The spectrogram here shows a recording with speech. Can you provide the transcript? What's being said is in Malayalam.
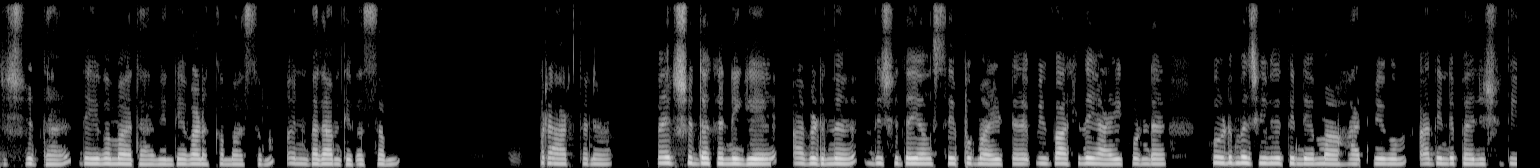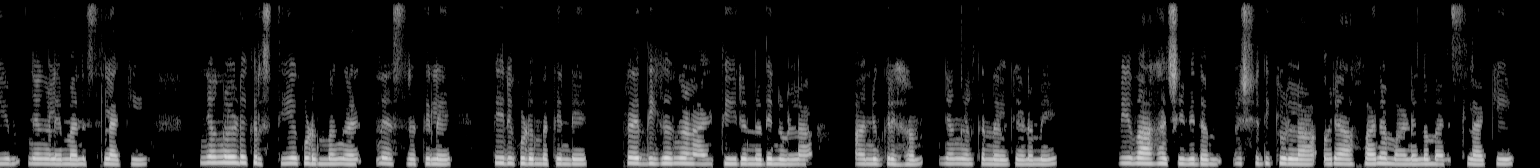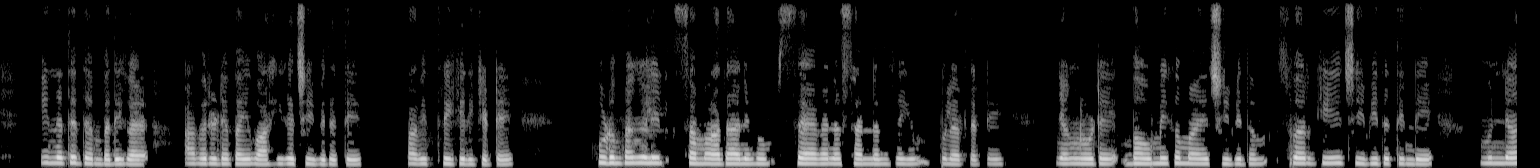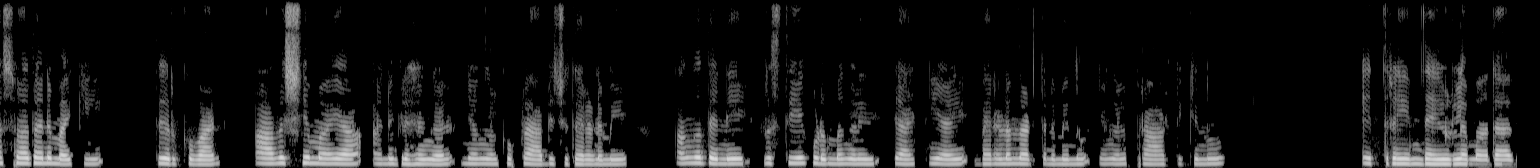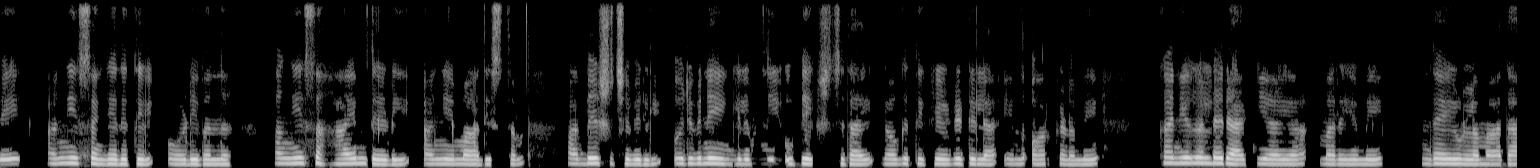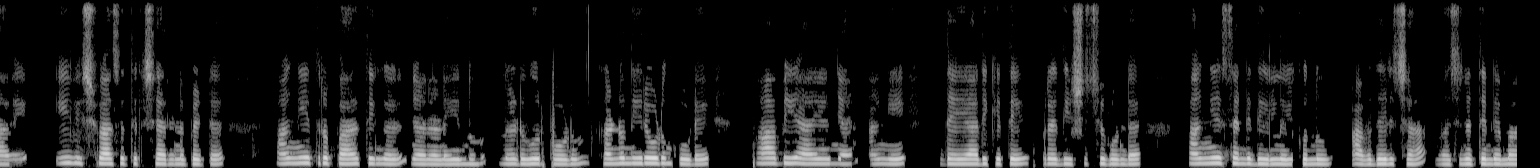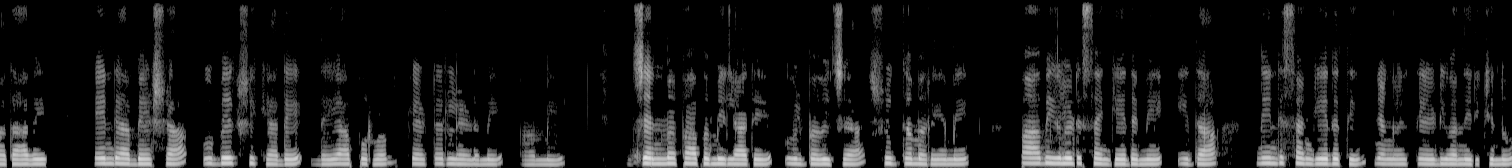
പരിശുദ്ധ ദൈവമാതാവിന്റെ വണക്കമാസം ഒൻപതാം ദിവസം. പ്രാർത്ഥന. പരിശുദ്ധ കന്യകയെ അവിടുന്ന് വിശുദ്ധ യൗസേപ്പുമായിട്ട് വിവാഹിതയായിക്കൊണ്ട് കുടുംബജീവിതത്തിന്റെ മാഹാത്മ്യവും അതിന്റെ പരിശുദ്ധിയും ഞങ്ങളെ മനസ്സിലാക്കി. ഞങ്ങളുടെ ക്രിസ്തീയ കുടുംബങ്ങൾ നസ്രത്തിലെ തിരുകുടുംബത്തിന്റെ പ്രതീകങ്ങളായിത്തീരുന്നതിനുള്ള അനുഗ്രഹം ഞങ്ങൾക്ക് നൽകണമേ. വിവാഹ ജീവിതം വിശുദ്ധിക്കുള്ള ഒരു ആഹ്വാനമാണെന്ന് മനസ്സിലാക്കി ഇന്നത്തെ ദമ്പതികൾ അവരുടെ വൈവാഹിക ജീവിതത്തെ പവിത്രീകരിക്കട്ടെ. കുടുംബങ്ങളിൽ സമാധാനവും സേവന സന്നദ്ധതയും പുലർത്തട്ടെ. ഞങ്ങളുടെ ഭൗമികമായ ജീവിതം സ്വർഗീയ ജീവിതത്തിന്റെ മുന്നാസ്വാദനമാക്കി തീർക്കുവാൻ ആവശ്യമായ അനുഗ്രഹങ്ങൾ ഞങ്ങൾക്ക് പ്രാപിച്ചു തരണമേ. അങ്ങ് തന്നെ ക്രിസ്തീയ കുടുംബങ്ങളിൽ രാജ്ഞിയായി ഭരണം നടത്തണമെന്നു ഞങ്ങൾ പ്രാർത്ഥിക്കുന്നു. എത്രയും ദയുള്ള മാതാവേ അങ്ങേ സങ്കേതത്തിൽ ഓടിവന്ന് അങ്ങേ സഹായം തേടി അങ്ങേ മാധ്യസ്ഥം അപേക്ഷിച്ചവരിൽ ഒരുവനെയെങ്കിലും നീ ഉപേക്ഷിച്ചതായി ലോകത്തിൽ കേട്ടിട്ടില്ല എന്ന് ഓർക്കണമേ. കന്യകളുടെ രാജ്ഞിയായ മറിയമേ ദയുള്ള മാതാവേ ഈ വിശ്വാസത്തിൽ ശരണപ്പെട്ട് അങ്ങേ തൃപ്പാദത്തിങ്കൽ ഞാൻ അണയുന്നു. നെടുവീർപ്പോടും കണ്ണുനീരോടും കൂടെ പാപിയായ ഞാൻ അങ്ങേ ദയാധിക്യത്തെ പ്രതീക്ഷിച്ചുകൊണ്ട് അങ്ങേ സന്നിധിയിൽ നിൽക്കുന്നു. അവതരിച്ച വചനത്തിന്റെ മാതാവേ എന്റെ അപേക്ഷ ഉപേക്ഷിക്കാതെ ദയാപൂർവം കേട്ടരുളണമേ. ആമേ ജന്മപാപമില്ലാതെ ഉത്ഭവിച്ച ശുദ്ധമറിയമേ പാപികളുടെ സങ്കേതമേ ഇതാ നിന്റെ സങ്കേതത്തിൽ ഞങ്ങൾ തേടി വന്നിരിക്കുന്നു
